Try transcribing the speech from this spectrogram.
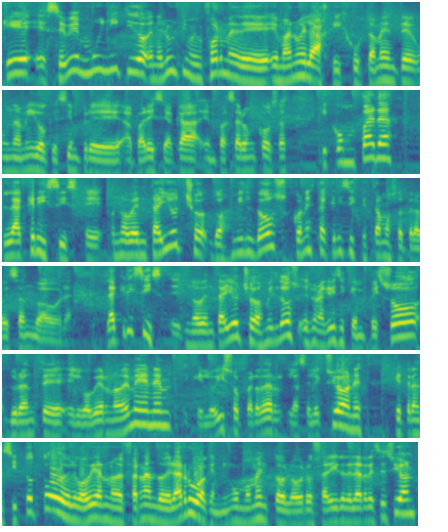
que eh, se ve muy nítido en el último informe de Emanuel Agis, justamente un amigo que siempre aparece acá en Pasaron Cosas, que compara la crisis 98-2002 con esta crisis que estamos atravesando ahora. La crisis 98-2002 es una crisis que empezó durante el gobierno de Menem, que lo hizo perder las elecciones, que transitó todo el gobierno de Fernando de la Rúa, que en ningún momento logró salir de la recesión,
